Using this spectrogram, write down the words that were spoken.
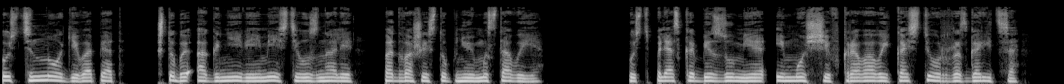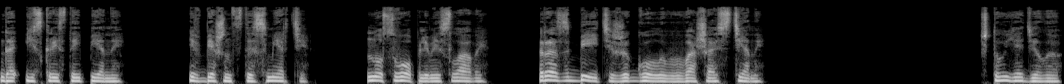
Пусть ноги вопят, чтобы о гневе и мести узнали под вашей ступней мостовые. Пусть пляска безумия и мощи в кровавый костер разгорится до искристой пены и в бешенстве смерти, но с воплями славы. Разбейте же головы ваши о стены. Что я делаю?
